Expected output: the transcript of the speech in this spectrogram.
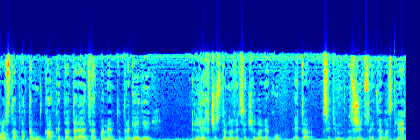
Просто потому, как это отдаляется от момента трагедии, легче становится человеку это, с этим сжиться, это воспринять,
